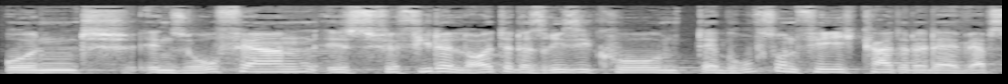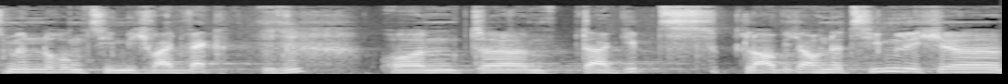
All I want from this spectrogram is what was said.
Und insofern ist für viele Leute das Risiko der Berufsunfähigkeit oder der Erwerbsminderung ziemlich weit weg. Mhm. Und äh, da gibt's, glaube ich, auch eine ziemliche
